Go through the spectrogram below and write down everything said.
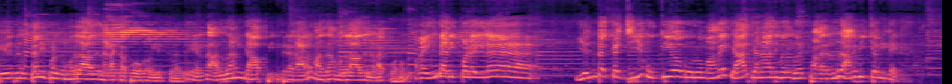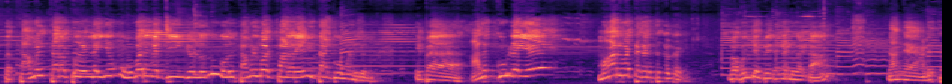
தேர்தல் தான் இப்பொழுது முதலாவது நடக்க போக இருக்கிறது. என்றால் அதுதான் ஜாப்பின் பிரகாரம் அதுதான் முதலாவது நடக்கணும். அப்ப இந்த அடிப்படையில எந்த கட்சியும் உத்தியோகபூர்வமாக யார் ஜனாதிபதி வேட்பாளர் என்று அறிவிக்கவில்லை. இப்ப தமிழ் தரப்புகள்லையும் ஒவ்வொரு கட்சியும் சொல்லுது ஒரு தமிழ் வேட்பாளரை நித்தாட்டுவோம் என்று சொல்லுது. இப்ப அதுக்குள்ளேயே மாறுபட்ட கருத்துக்கள் இருக்கு. இப்ப கொஞ்சம் பேர் என்னன்னு கேட்டா நாங்க அடுத்த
